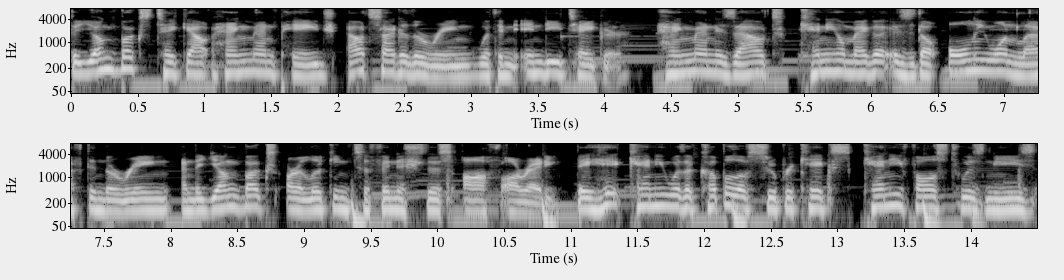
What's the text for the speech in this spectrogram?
The Young Bucks take out Hangman Page outside of the ring with an Indytaker. Hangman is out, Kenny Omega is the only one left in the ring, and the Young Bucks are looking to finish this off already. They hit Kenny with a couple of super kicks, Kenny falls to his knees,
